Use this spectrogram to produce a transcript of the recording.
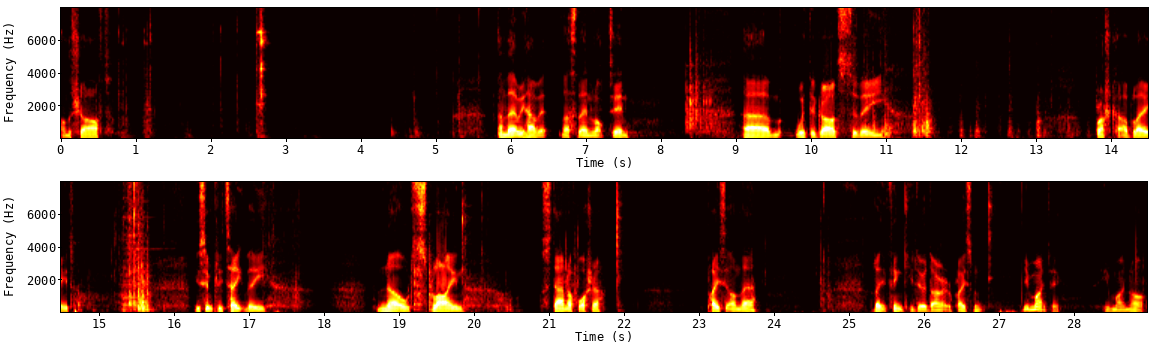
on the shaft. And there we have it. That's then locked in. Um, with regards to the brush cutter blade, you simply take the knurled spline standoff washer, place it on there, I don't think you do a direct replacement. You might do. You might not.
